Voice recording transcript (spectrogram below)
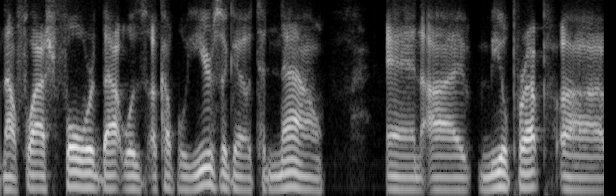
Now, flash forward, that was a couple years ago to now, and I meal prep. Uh,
